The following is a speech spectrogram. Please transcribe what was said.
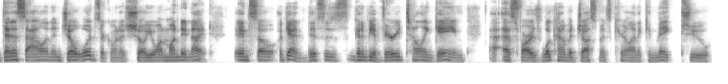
Dennis Allen and Joe Woods are going to show you on Monday night. And so again, this is going to be a very telling game as far as what kind of adjustments Carolina can make to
